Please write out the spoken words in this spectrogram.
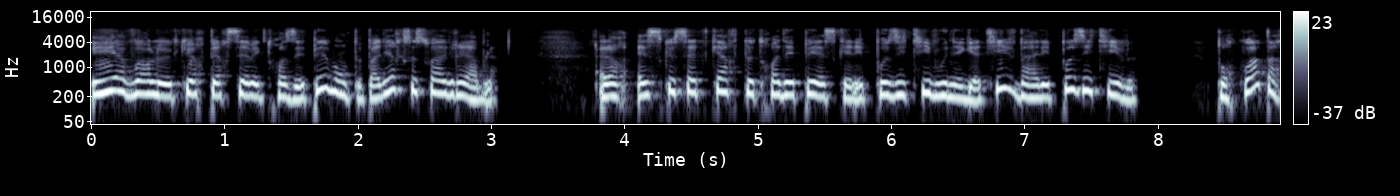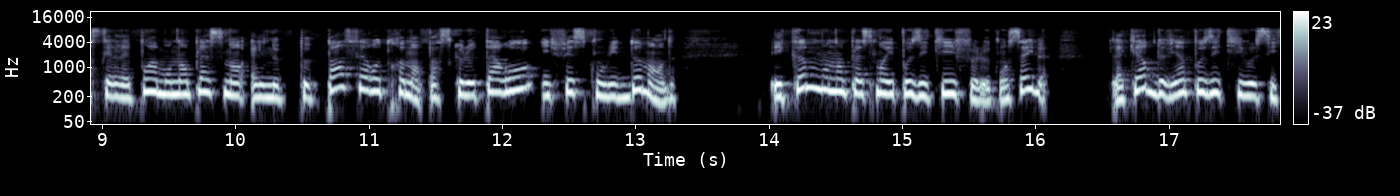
Et avoir le cœur percé avec trois épées, bon, on peut pas dire que ce soit agréable. Alors, est-ce que cette carte, le 3 d'épée, est-ce qu'elle est positive ou négative? Ben, elle est positive. Pourquoi? Parce qu'elle répond à mon emplacement. Elle ne peut pas faire autrement, parce que le tarot, il fait ce qu'on lui demande. Et comme mon emplacement est positif, le conseil, la carte devient positive aussi.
